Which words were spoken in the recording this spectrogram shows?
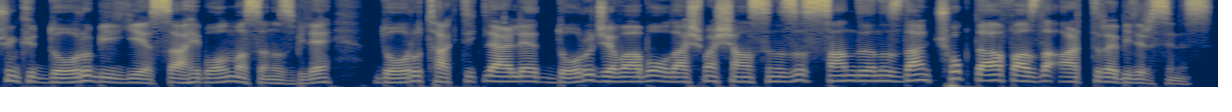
Çünkü doğru bilgiye sahip olmasanız bile doğru taktiklerle doğru cevaba ulaşma şansınızı sandığınızdan çok daha fazla arttırabilirsiniz.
